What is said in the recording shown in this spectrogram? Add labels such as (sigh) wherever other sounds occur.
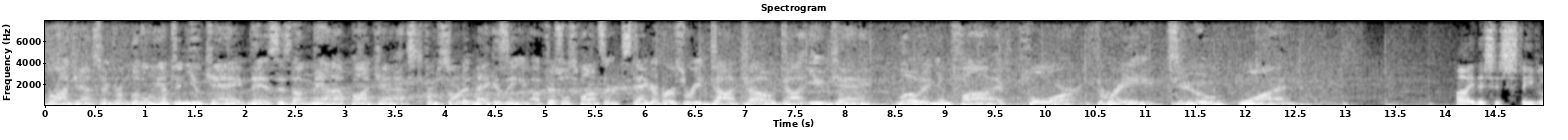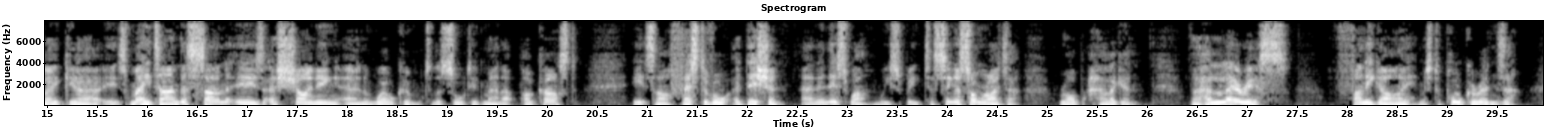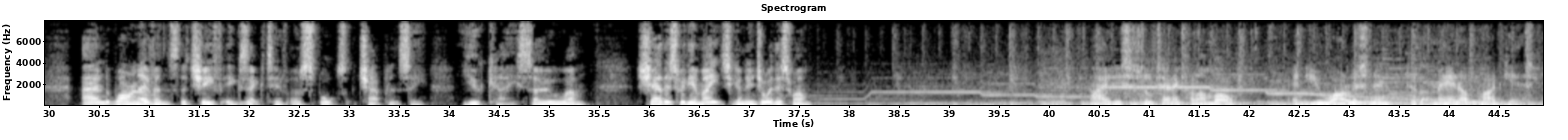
Broadcasting from Littlehampton, UK, this is the Man Up Podcast. From Sorted Magazine, official sponsor, staggiversary.co.uk. Loading in five, four, three, two, one. Hi, this is Steve Legg. Uh, it's May time, the sun is a shining, and welcome to the Sorted Man Up podcast. It's our festival edition, and in this one, we speak to singer songwriter Rob Halligan, the hilarious, funny guy, Mr. Paul Kerensa, and Warren Evans, the chief executive of Sports Chaplaincy UK. So, um, share this with your mates, you're going to enjoy this one. Hi, this is Lieutenant Columbo, and you are listening to the Man Up Podcast.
